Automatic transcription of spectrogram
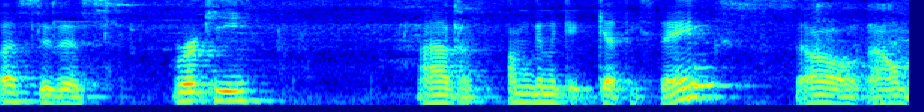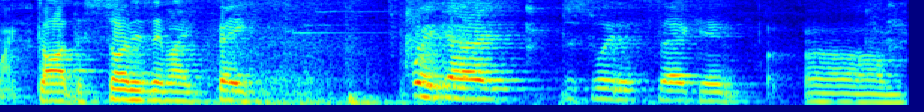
let's do this. Rookie. I'm gonna get, get these things. So, oh my god, the sun is in my face. Wait, guys, just wait a second. Um,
